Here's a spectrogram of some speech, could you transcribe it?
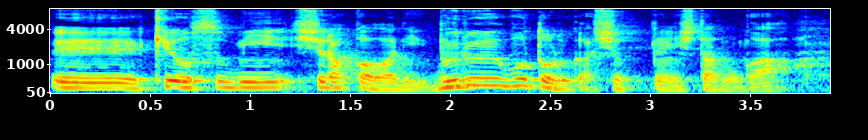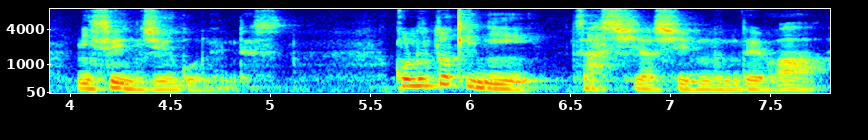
えー、清澄白河にブルーボトルが出店したのが2015年です。この時に雑誌や新聞では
